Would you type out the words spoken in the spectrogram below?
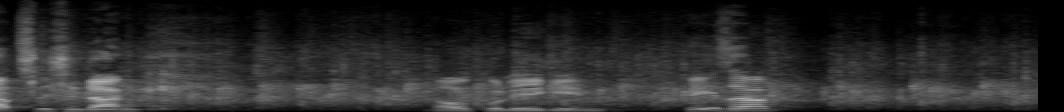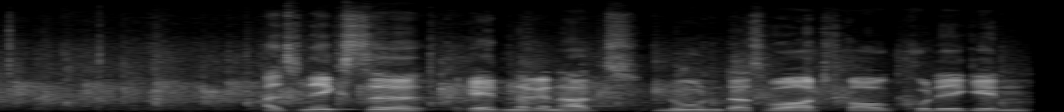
Herzlichen Dank, Frau Kollegin Faeser. Als nächste Rednerin hat nun das Wort Frau Kollegin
